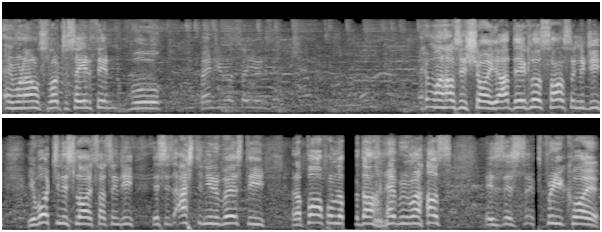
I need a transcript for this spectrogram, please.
Anyone else like to say anything? Benji, you want to say anything? Everyone else is shy. Yeah, there close ji. You're watching this live, ji. This is Aston University, and apart from the Pradhan, everyone else is, is, is pretty quiet.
